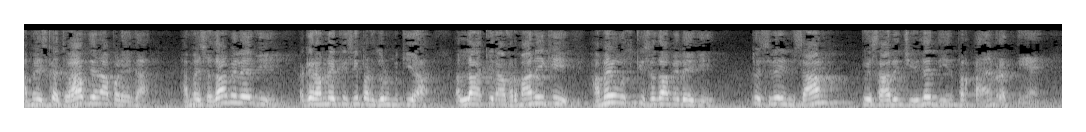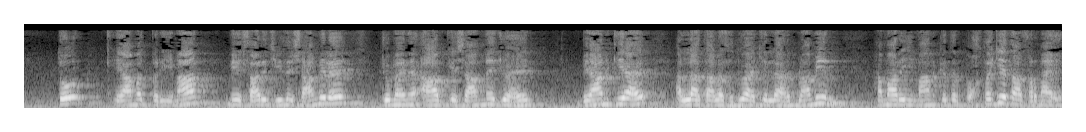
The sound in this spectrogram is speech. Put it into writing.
ہمیں اس کا جواب دینا پڑے گا۔ ہمیں سزا ملے گی۔ اگر ہم نے کسی پر ظلم کیا، اللہ کی نافرمانی کی، ہمیں اس کی سزا ملے گی۔ تو اس لیے انسان یہ ساری چیزیں دین پر قائم رکھتی ہیں۔ تو قیامت پر ایمان میں ساری چیزیں شامل ہیں۔ جو میں نے آپ کے سامنے جو ہے بیان کیا ہے، اللہ تعالیٰ سے دعا کہ اللہ ابرامین ہمارے ایمان کے اندر پختگی عطا فرمائے۔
